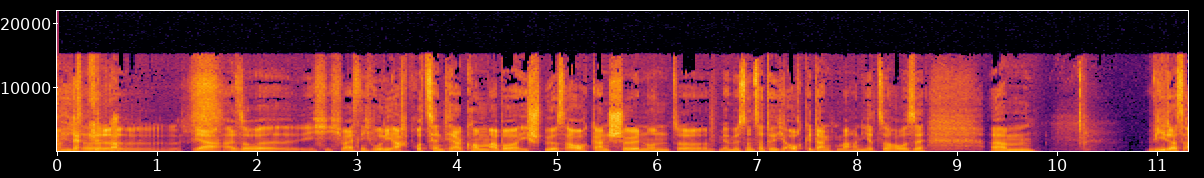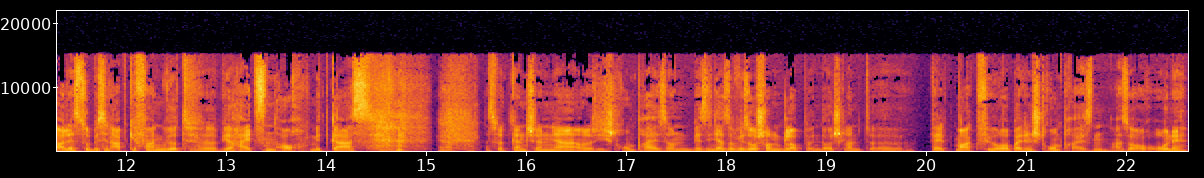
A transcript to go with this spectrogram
Und ja, genau. äh, ja also äh, ich, ich weiß nicht, wo die 8 Prozent herkommen, aber ich spüre es auch ganz schön und äh, wir müssen uns natürlich auch Gedanken machen hier zu Hause. Ähm, wie das alles so ein bisschen abgefangen wird. Äh, Wir heizen auch mit Gas. Ja. Das wird ganz schön, ja, oder die Strompreise. Und wir sind ja sowieso schon, glaube in Deutschland äh, Weltmarktführer bei den Strompreisen, also auch ohne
